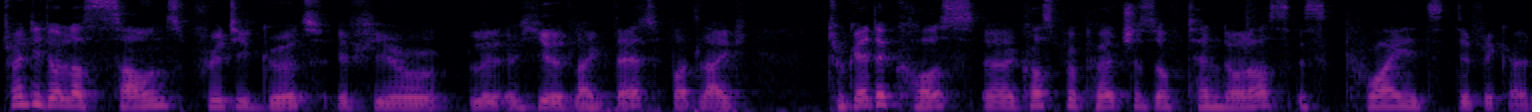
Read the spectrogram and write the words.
twenty dollars sounds pretty good if you hear it like that, but like to get a cost uh, cost per purchase of ten dollars is quite difficult.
